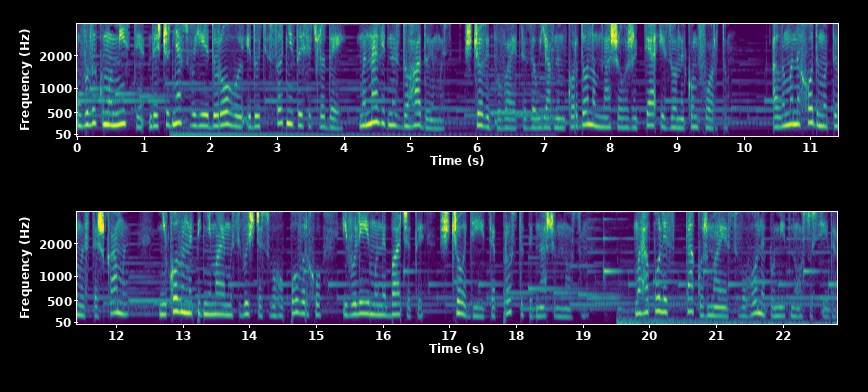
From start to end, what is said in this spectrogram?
У великому місті, де щодня своєю дорогою ідуть сотні тисяч людей, ми навіть не здогадуємось, що відбувається за уявним кордоном нашого життя і зони комфорту. Але ми не ходимо тими стежками, ніколи не піднімаємось вище свого поверху і воліємо не бачити, що діється просто під нашим носом. Мегаполіс також має свого непомітного сусіда.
